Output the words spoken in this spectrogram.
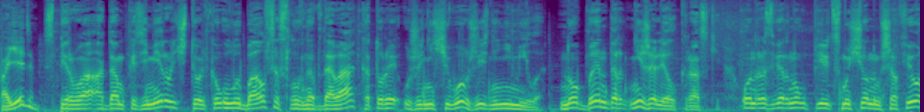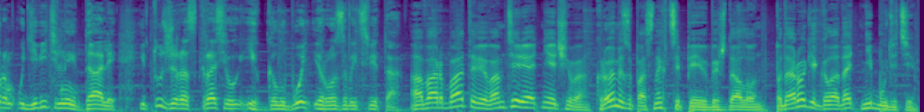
Поедем? Сперва Адам Казимирович только улыбался, словно вдова, которая уже ничего в жизни не мила. Но Бендер не жалел краски. Он развернул перед смущенным шофером удивительные дали и тут же раскрасил их в голубой и розовый цвета. А в Арбатове вам терять нечего, кроме запасных цепей, убеждал он. По дороге голодать не будете.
